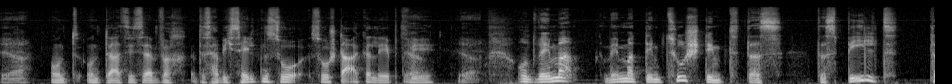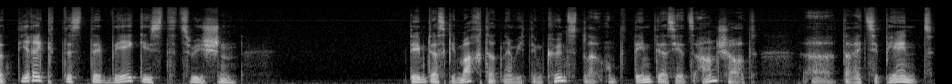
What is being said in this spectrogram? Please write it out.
Ja. Und, und das ist einfach, das habe ich selten so, so stark erlebt ja, wie. Ja. Und wenn man, wenn man dem zustimmt, dass das Bild der direkteste Weg ist zwischen dem, der es gemacht hat, nämlich dem Künstler, und dem, der es jetzt anschaut, äh, der Rezipient,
